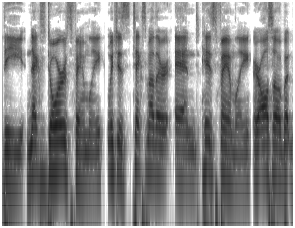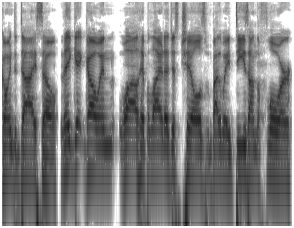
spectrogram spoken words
the next door's family, which is Tick's mother and his family, are also but going to die. So they get going while Hippolyta just chills. By the way, Dee's on the floor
